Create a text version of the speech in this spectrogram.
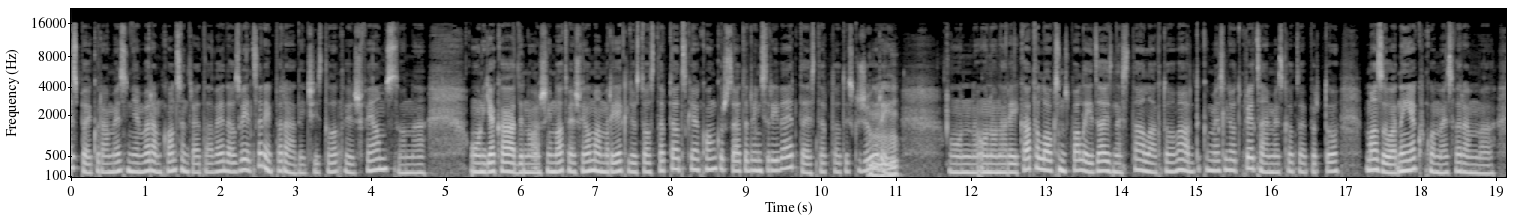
iespēja, kurā mēs viņiem varam koncentrētā veidā uz vietas arī parādīt šīs latviešu filmas. Un, un ja kāda no šīm latviešu filmām arī iekļūst vēl starptautiskajā konkursā, tad viņas arī vērtē starptautisku žūriju. Mm -hmm. Un, un, un arī katalogs mums palīdz aiznest tālāk to vārdu, ka mēs ļoti priecājamies kaut vai par to mazo nieku, ko mēs varam uh,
